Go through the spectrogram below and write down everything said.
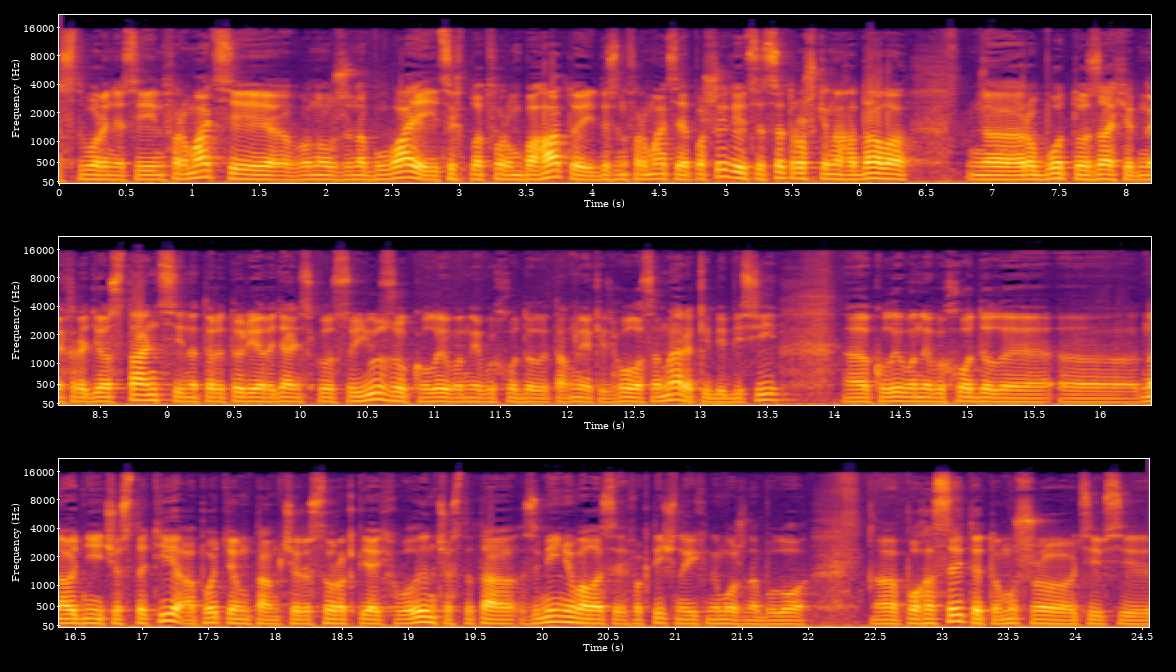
створення цієї інформації, воно вже набуває, і цих платформ багато, і дезінформація поширюється. Це трошки нагадало е, роботу західних радіостанцій на території Радянського Союзу, коли вони виходили там, ну якийсь Голос Америки, BBC, е, коли вони виходили е, на одній частоті, а потім там через 45 хвилин частота змінювалася, і фактично їх не можна було е, погасити, тому що ці всі.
